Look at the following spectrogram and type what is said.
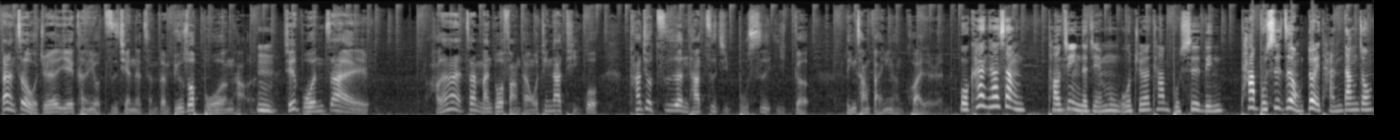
当然这我觉得也可能有自谦的成分。比如说伯恩好了，嗯其实伯恩在好像在在蛮多访谈，我听他提过，他就自认他自己不是一个临场反应很快的人。我看他上陶晶莹的节目，我觉得他不是临，他不是这种对谈当中，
